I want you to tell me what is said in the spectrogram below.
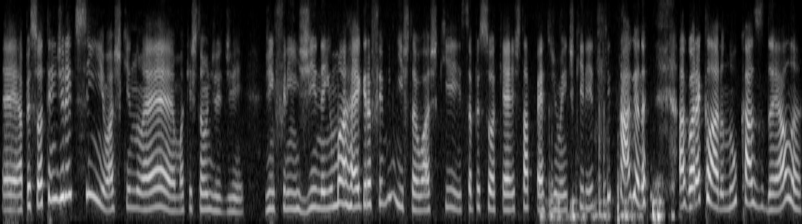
É, a pessoa tem direito sim, eu acho que não é uma questão de, de, de infringir nenhuma regra feminista. Eu acho que se a pessoa quer estar perto de um ente querido, que traga, né? Agora, é claro, no caso dela,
